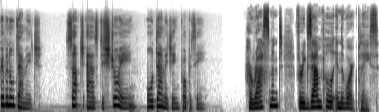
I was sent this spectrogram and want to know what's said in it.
Criminal damage, such as destroying or damaging property. harassment, for example, in the workplace,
